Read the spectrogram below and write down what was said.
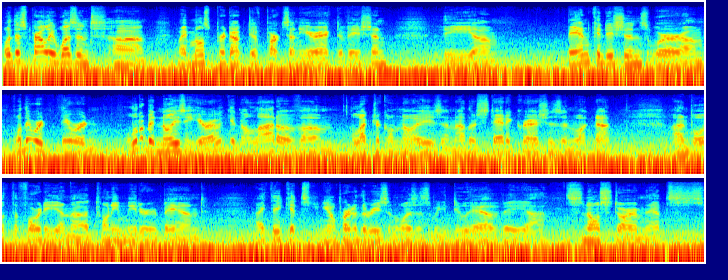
Well, this probably wasn't uh, my most productive Parks on the Air activation. The um, band conditions were um, well, they were they were a little bit noisy here. I was getting a lot of um, electrical noise and other static crashes and whatnot on both the 40 and the 20 meter band. I think it's you know part of the reason was is we do have a uh, snowstorm that's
